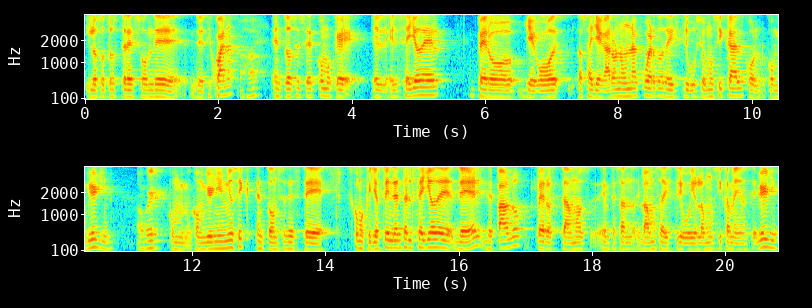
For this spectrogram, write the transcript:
y los otros tres son de, de Tijuana. Ajá. entonces es como que el, el sello de él pero llegó o sea llegaron a un acuerdo de distribución musical con, con Virgin Ok. con, Virgin Music. Entonces, este, es como que yo estoy dentro del sello de, de él, de Pablo, pero estamos empezando, vamos a distribuir la música mediante Virgin.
